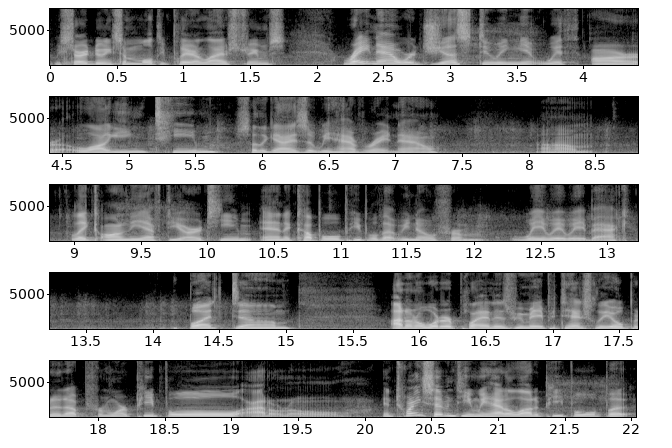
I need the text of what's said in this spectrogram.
we started doing some multiplayer live streams. Right now, we're just doing it with our logging team. So the guys that we have right now, um, like on the FDR team, and a couple people that we know from way, way, way back. But um, I don't know what our plan is. We may potentially open it up for more people. I don't know. In 2017, we had a lot of people, but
